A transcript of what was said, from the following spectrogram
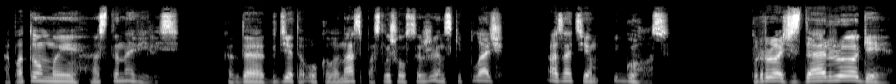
А потом мы остановились, когда где-то около нас послышался женский плач, а затем и голос. «Прочь с дороги!»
